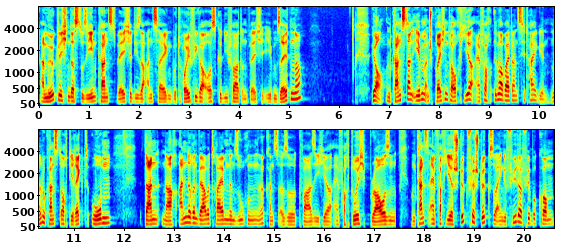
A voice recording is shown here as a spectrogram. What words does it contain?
ermöglichen, dass du sehen kannst, welche dieser Anzeigen wird häufiger ausgeliefert und welche eben seltener. Ja, und kannst dann eben entsprechend auch hier einfach immer weiter ins Detail gehen. Ne, du kannst auch direkt oben dann nach anderen Werbetreibenden suchen, ne, kannst also quasi hier einfach durchbrowsen und kannst einfach hier Stück für Stück so ein Gefühl dafür bekommen,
